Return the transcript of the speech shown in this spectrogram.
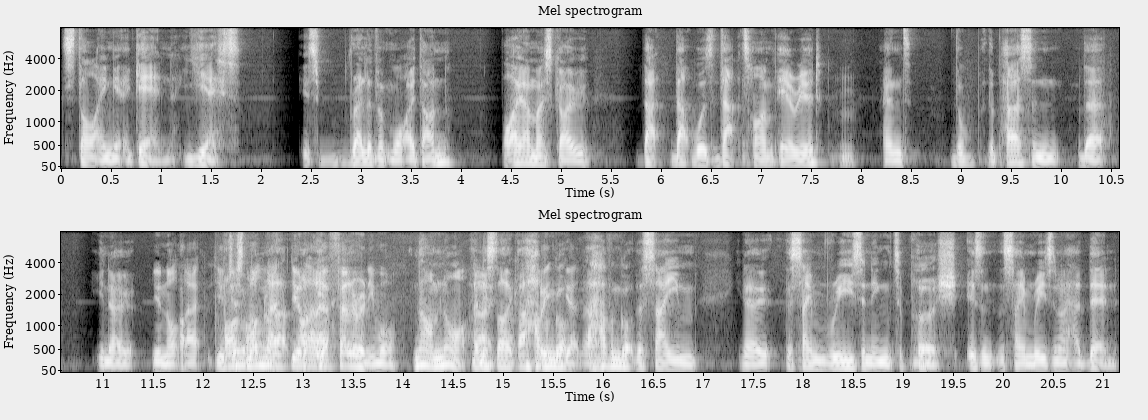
starting it again, yes, it's relevant what I done, but I almost go that that was that time period, Hmm. and the the person that you know You're not that. You're I'm- just not I'm that. not- You're not I- that fella anymore. no, I'm not. and it's like I I haven't got. I haven't got the same, you know, the same reasoning to push isn't the same reason I had then.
